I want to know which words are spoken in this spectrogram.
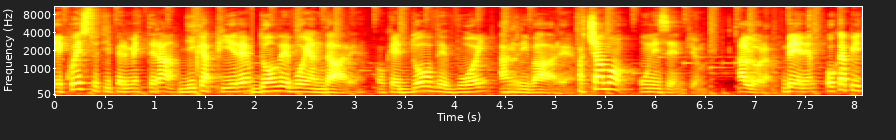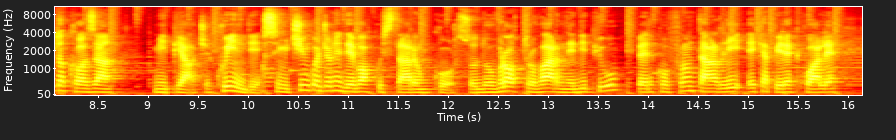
E questo ti permetterà di capire dove vuoi andare, ok? Dove vuoi arrivare. Facciamo un esempio. Allora, bene, ho capito cosa mi piace. Quindi, nei prossimi 5 giorni devo acquistare un corso, dovrò trovarne di più per confrontarli e capire quale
